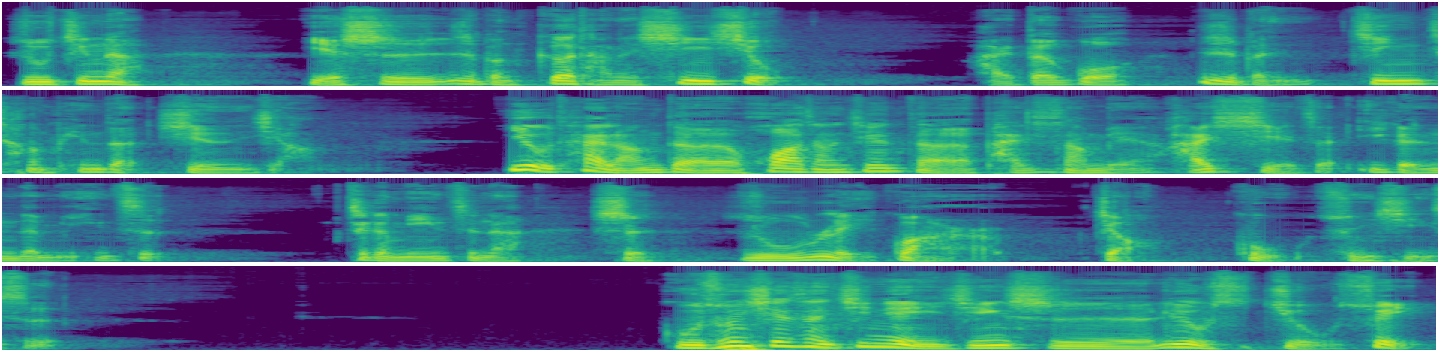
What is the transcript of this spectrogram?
如今呢，也是日本歌坛的新秀，还得过日本金唱片的新人奖。右太郎的化妆间的牌子上面还写着一个人的名字，这个名字呢是如雷贯耳，叫古村新司。古村先生今年已经是六十九岁，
